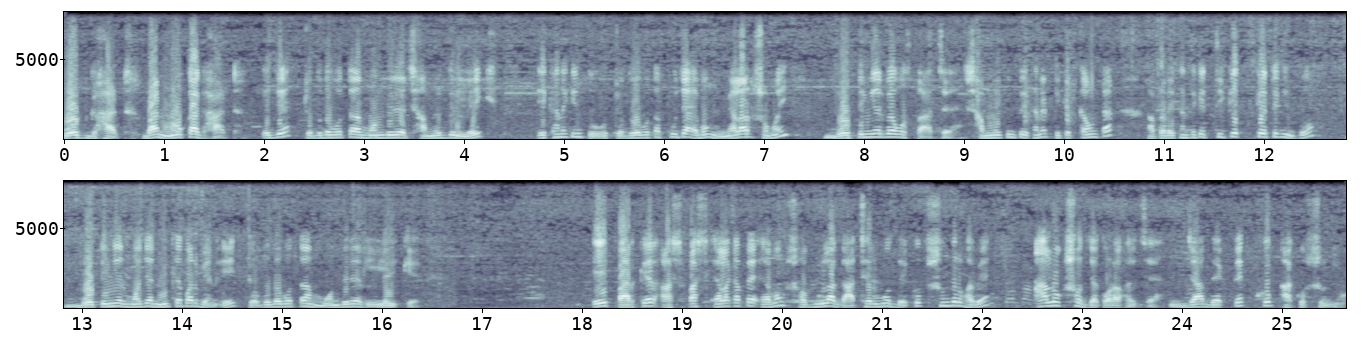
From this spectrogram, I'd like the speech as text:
বোট ঘাট বা নৌকা ঘাট। এই যে চোদ্দ দেবতা মন্দিরের সামনের যে লেক, এখানে কিন্তু চোদ্দ দেবতা পূজা এবং মেলার সময় বোটিং এর ব্যবস্থা আছে। সামনে কিন্তু এখানে টিকিট কাউন্টার। আপনারা এখান থেকে টিকিট কেটে কিন্তু বোটিং এর মজা নিতে পারবেন এই চোদ্দ দেবতা মন্দিরের লেকে। এই পার্কের আশপাশ এলাকাতে এবং সবগুলা গাছের মধ্যে খুব সুন্দরভাবে আলোকসজ্জা করা হয়েছে, যা দেখতে খুব আকর্ষণীয়।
